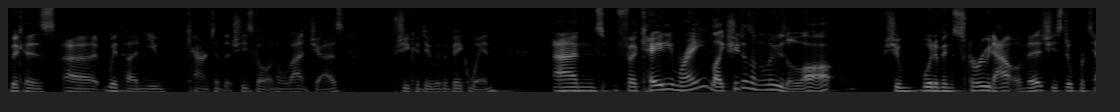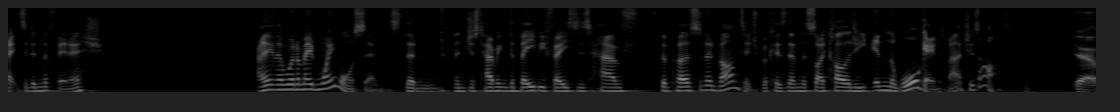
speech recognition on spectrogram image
because uh, with her new character that she's got and all that jazz, she could do with a big win. And for Kay Lee Ray, like she doesn't lose a lot. She would have been screwed out of it. She's still protected in the finish. I think that would have made way more sense than than just having the baby faces have the person advantage because then the psychology in the war games match is off. Yeah.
